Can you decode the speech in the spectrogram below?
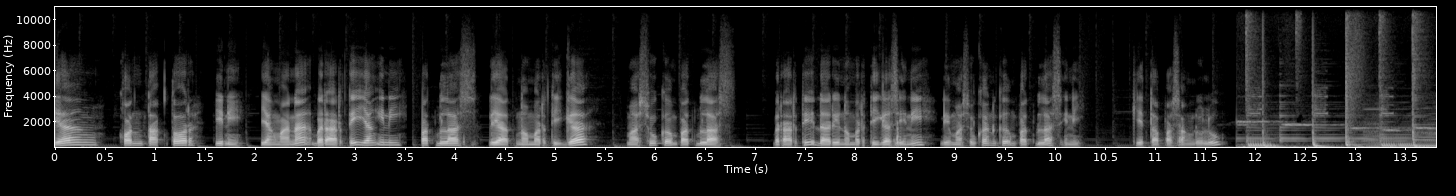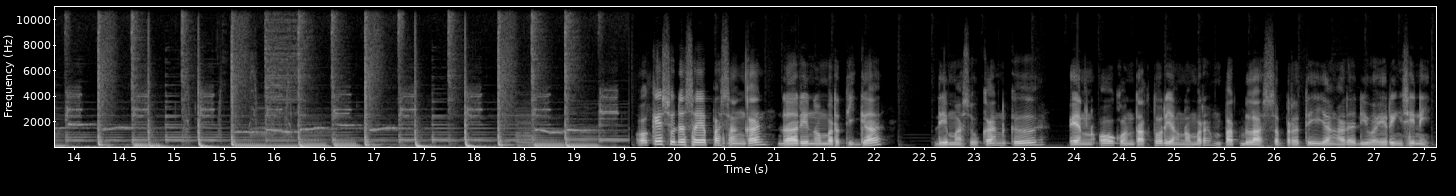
yang kontaktor ini. Yang mana berarti yang ini 14. Lihat nomor 3 masuk ke 14. Berarti dari nomor 3 sini dimasukkan ke 14 ini. Kita pasang dulu. Oke, sudah saya pasangkan dari nomor 3 dimasukkan ke NO kontaktor yang nomor 14 seperti yang ada di wiring sini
